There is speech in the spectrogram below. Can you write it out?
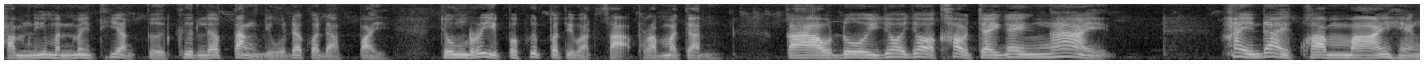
ธรรมนี้มันไม่เที่ยงเกิดขึ้นแล้วตั้งอยู่แล้วก็ดับไป จงรีบประพฤติปฏิบัติสะพรหมจรรย์กล่าวโดยย่อๆเข้าใจง่าย ๆ ให้ได้ความหมายแห่ง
